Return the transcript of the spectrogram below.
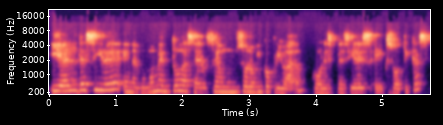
y él decide en algún momento hacerse un zoológico privado con especies exóticas,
